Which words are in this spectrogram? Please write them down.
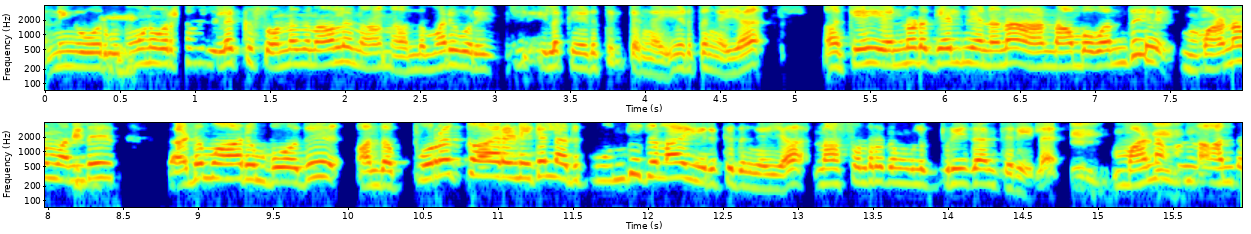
நீங்க ஒரு மூணு வருஷம் இலக்கு சொன்னதுனால நான் அந்த மாதிரி ஒரு இல- இலக்கை எடுத்துக்கிட்டேங்க எடுத்தேங்க ஐயா. கே என்னோட கேள்வி என்னன்னா நாம வந்து மனம் வந்து தடுமாறும் போது அந்த புறக்காரணிகள் அதுக்கு உந்துதலா இருக்குதுங்க ஐயா. நான் சொல்றது உங்களுக்கு புரியுதான்னு தெரியல. மனம். அந்த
